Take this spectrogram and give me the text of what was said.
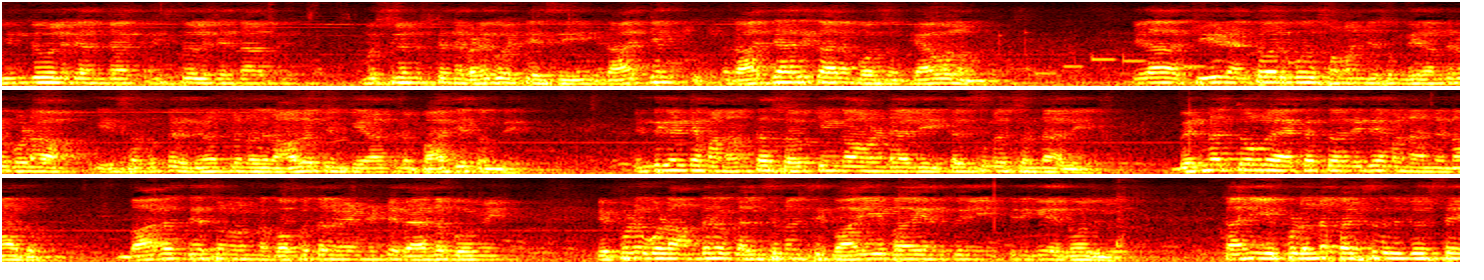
హిందువుల కింద క్రిస్తువుల కింద ముస్లిమ్స్ కింద విడగొట్టేసి రాజ్యం రాజ్యాధికారం కోసం కేవలం ఇలా చేయడం ఎంతవరకు సమంజసం? మీరందరూ కూడా ఈ స్వతంత్ర దినోత్సవం రోజున ఆలోచన చేయాల్సిన బాధ్యత ఉంది. ఎందుకంటే మనంతా సౌఖ్యంగా ఉండాలి కలిసిమెలిసి ఉండాలి. భిన్నత్వంలో ఏకత్వం అనేది మన నినాదం. భారతదేశంలో ఉన్న గొప్పతనం ఏంటంటే వేదభూమి. ఎప్పుడు కూడా అందరూ కలిసిమెలిసి బాయి బాయి అనుకుని తిరిగే రోజులు. కానీ ఇప్పుడున్న పరిస్థితులు చూస్తే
